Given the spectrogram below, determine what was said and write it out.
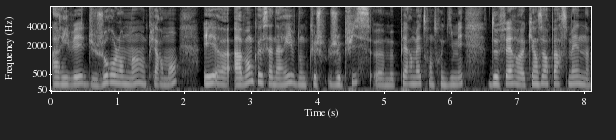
arrivé du jour au lendemain, hein, clairement, et avant que ça n'arrive, donc que je, puisse me permettre, entre guillemets, de faire 15 heures par semaine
